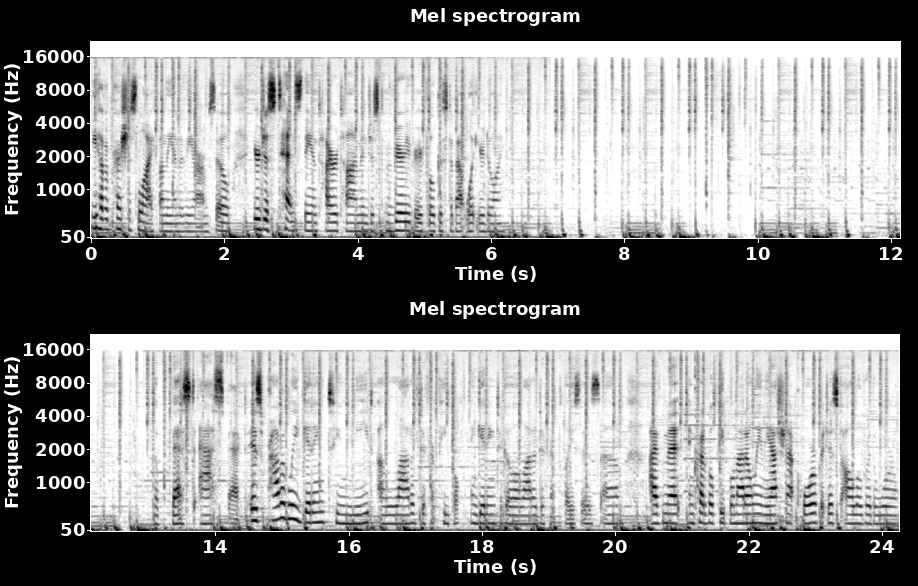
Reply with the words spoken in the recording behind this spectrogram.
you have a precious life on the end of the arm. So you're just tense the entire time and just very, very focused about what you're doing. The best aspect is probably getting to meet a lot of different people and getting to go a lot of different places. Um, I've met incredible people not only in the astronaut corps but just all over the world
